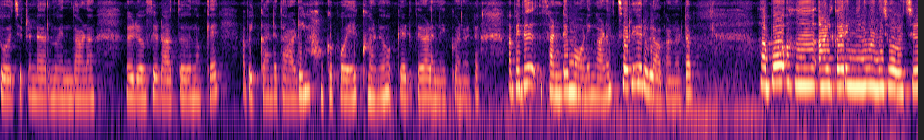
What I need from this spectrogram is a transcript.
ചോദിച്ചിട്ടുണ്ടായിരുന്നു എന്താണ് വീഡിയോസ് ഇടാത്തതെന്നൊക്കെ അപ്പോൾ ഇക്കാന്റെ താടിയും ഒക്കെ പോയേക്കുവാണ് ഒക്കെ എടുത്ത് കളഞ്ഞേക്കുവാണ് കേട്ടോ. അപ്പോൾ ഇത് സൺഡേ മോർണിംഗ് ആണ് ചെറിയൊരു വ്ളോഗാണ് കേട്ടോ. അപ്പോൾ ആൾക്കാരിങ്ങനെ വന്ന് ചോദിച്ച്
